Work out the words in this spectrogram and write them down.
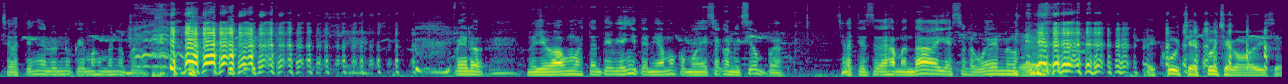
Sebastián es el único que hay más o menos, pero... pero nos llevábamos bastante bien y teníamos como esa conexión pues. Sebastián se deja mandar y eso es lo bueno. Escucha, escucha como dicen.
